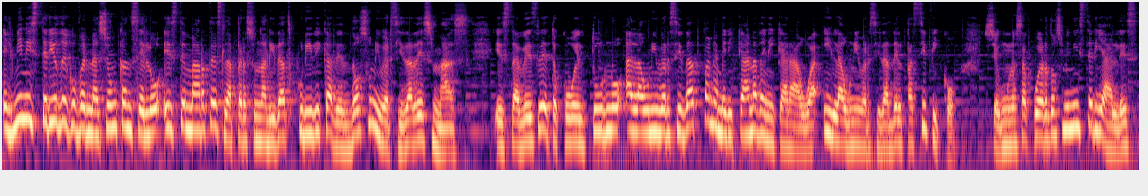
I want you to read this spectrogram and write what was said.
El Ministerio de Gobernación canceló este martes la personalidad jurídica de dos universidades más. Esta vez le tocó el turno a la Universidad Panamericana de Nicaragua y la Universidad del Pacífico. Según los acuerdos ministeriales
